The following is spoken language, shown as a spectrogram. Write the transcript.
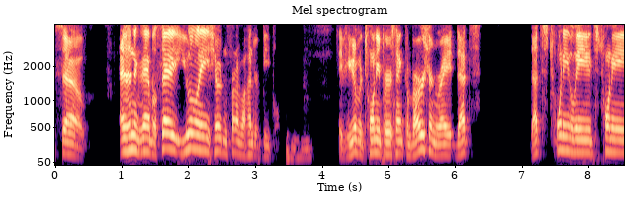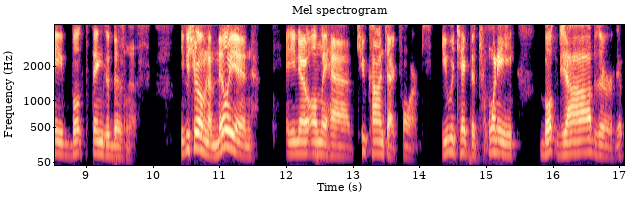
So, as an example, say you only showed in front of 100 people. If you have a 20% conversion rate, that's that's 20 leads, 20 booked things of business. You can show them in a million and you know only have two contact forms. You would take the 20 book jobs or Yep.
